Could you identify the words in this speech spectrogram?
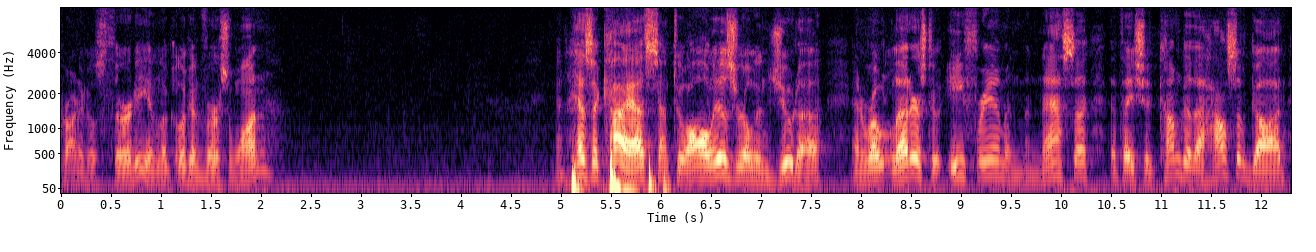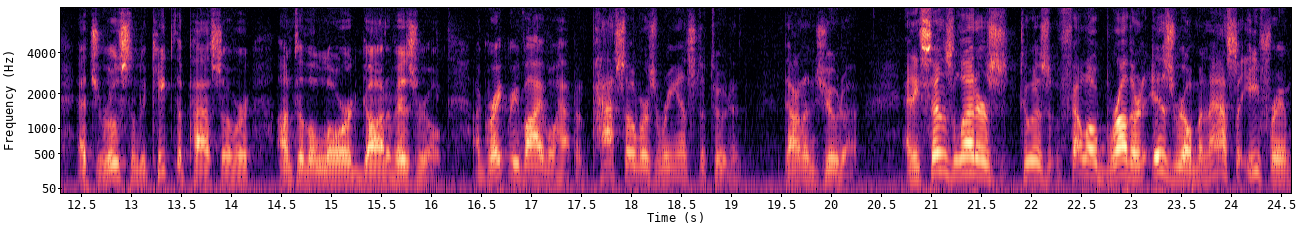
Chronicles 30, and look, look at verse 1. And Hezekiah sent to all Israel and Judah and wrote letters to Ephraim and Manasseh that they should come to the house of God at Jerusalem to keep the Passover unto the Lord God of Israel. A great revival happened. Passover's reinstituted down in Judah. And he sends letters to his fellow brother in Israel, Manasseh, Ephraim.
